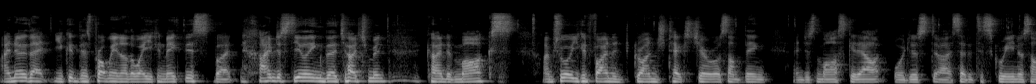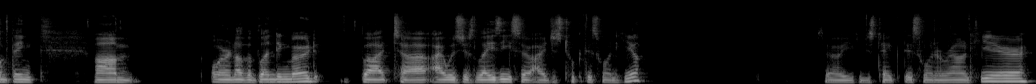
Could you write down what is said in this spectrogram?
I know that you could, there's probably another way you can make this, but I'm just stealing the judgment kind of marks. I'm sure you could find a grunge texture or something and just mask it out or just uh, set it to screen or something. Um, or another blending mode, but uh, I was just lazy, so I just took this one here. So you can just take this one around here,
